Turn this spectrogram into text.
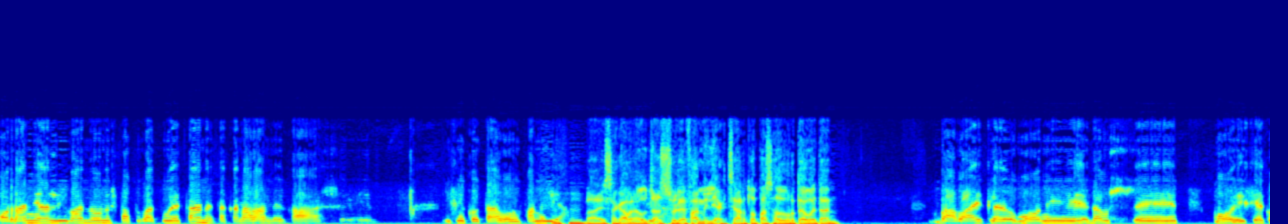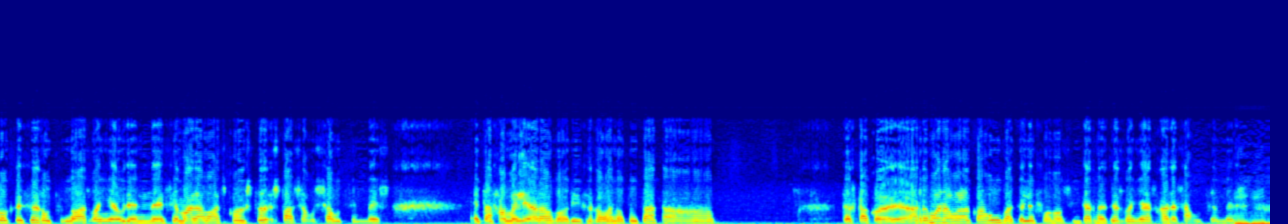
Jordanian, Libanon, estatu batuetan, eta Kanadan, egaz, e, izeko eta, bueno, familia. Mhm. Ba, esakaban hau, zure familiak txarto pasadu urte hauetan? Ba, bai, klaro, mo, ni dauz, e, mo, iziako keze gautzen doaz, baina euren e, semala basko ez ez segur xautzen, bez. Eta familia da, ba, hori, zekaban atuta, eta eta ez eh, harremana balakagu, ba, telefonoz, internetez, baina ez gara ezagutzen, bez. Mhm.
